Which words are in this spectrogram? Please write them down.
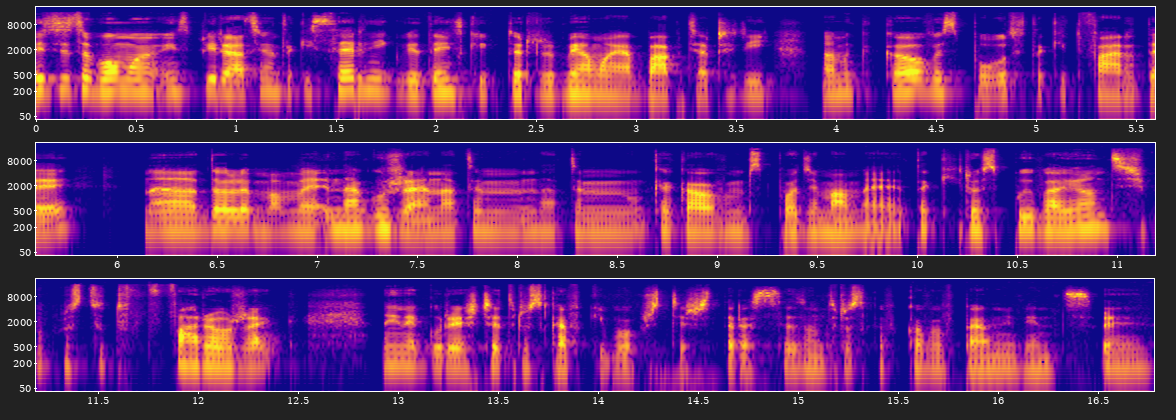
Wiecie, co było moją inspiracją? Taki sernik wiedeński, który robiła moja babcia, czyli mamy kakaowy spód, taki twardy. Na dole mamy, na górze, na tym, na tym kakaowym spodzie mamy taki rozpływający się po prostu twarożek. No i na górę jeszcze truskawki, bo przecież teraz sezon truskawkowy w pełni, więc y,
